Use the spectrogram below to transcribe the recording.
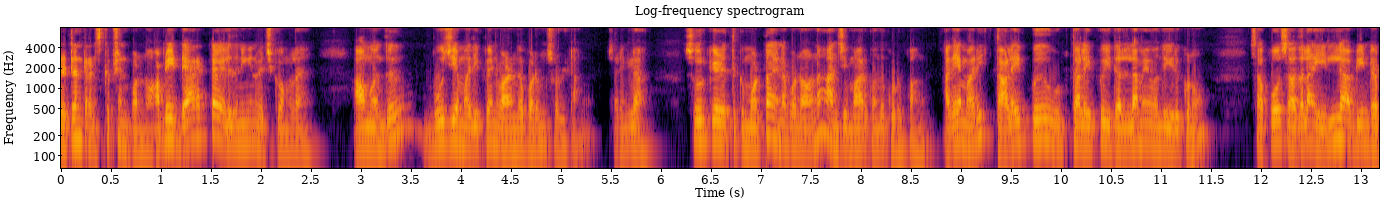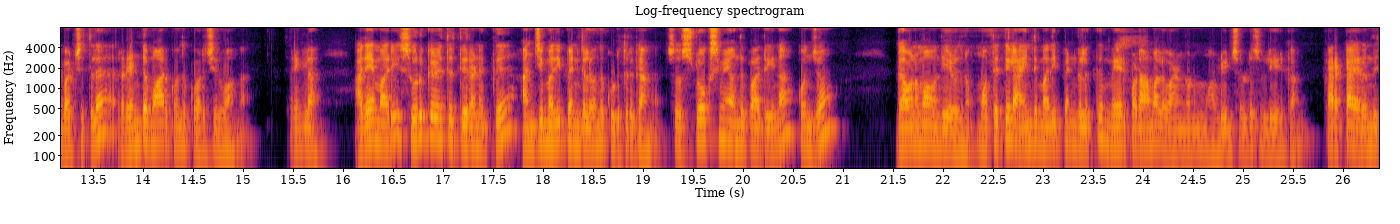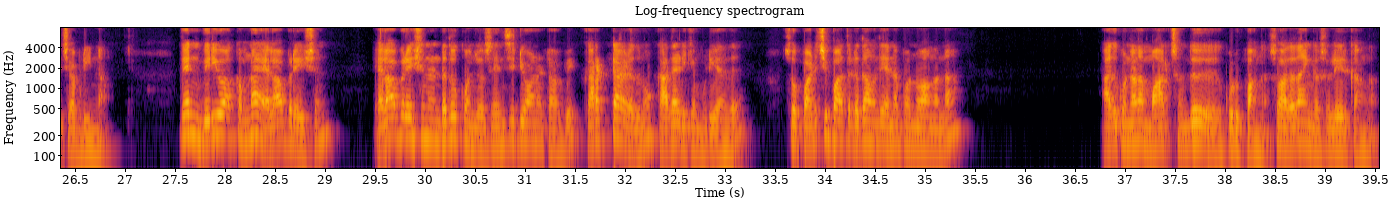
ரிட்டன் ட்ரான்ஸ்கிரிப்ஷன் பண்ணணும். அப்படியே டேரெக்டாக எழுதுனீங்கன்னு வச்சுக்கோங்களேன். அவங்க வந்து பூஜ்ஜிய மதிப்பெண் வழங்கப்படும் சொல்லிட்டாங்க. சரிங்களா? சுருக்கெழுத்துக்கு மட்டும் என்ன பண்ணுவாங்கன்னா அஞ்சு மார்க் வந்து கொடுப்பாங்க. அதே மாதிரி தலைப்பு உட்தலைப்பு இதெல்லாமே வந்து இருக்கணும். சப்போஸ் அதெல்லாம் இல்லை அப்படின்ற பட்சத்தில் ரெண்டு மார்க் வந்து குறைச்சிருவாங்க. சரிங்களா? அதே மாதிரி சுருக்கெழுத்து திறனுக்கு அஞ்சு மதிப்பெண்கள் வந்து கொடுத்துருக்காங்க. ஸோ ஸ்ட்ரோக்ஸுமே வந்து பார்த்தீங்கன்னா கொஞ்சம் கவனமாக வந்து எழுதணும். மொத்தத்தில் ஐந்து மதிப்பெண்களுக்கு மேற்படாமல் வழங்கணும் அப்படின்னு சொல்லிட்டு சொல்லியிருக்காங்க. கரெக்டாக இருந்துச்சு அப்படின்னா. தென் விரிவாக்கம்னா எலாபரேஷன் எலாபரேஷன்ன்றது கொஞ்சம் சென்சிட்டிவான டாபிக் கரெக்டாக எழுதணும். கதை அடிக்க முடியாது. ஸோ படித்து பார்த்துட்டு தான் வந்து என்ன பண்ணுவாங்கன்னா அதுக்குண்டான மார்க்ஸ் வந்து கொடுப்பாங்க. ஸோ அதை தான் இங்கே சொல்லியிருக்காங்க.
